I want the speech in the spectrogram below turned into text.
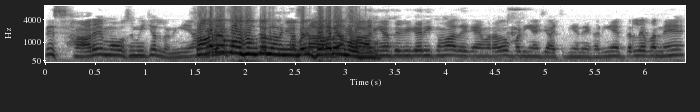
ਤੇ ਸਾਰੇ ਮੌਸਮ ਚੱਲਣਗੀਆਂ ਸਾਰੇ ਮੌਸਮ ਚੱਲਣਗੀਆਂ ਬਾਈ ਸਾਰੇ ਮੌਸਮ। ਸਾਰੀਆਂ ਤੇ ਵੀ ਗਰੀ ਘਮਾ ਦੇ ਕੈਮਰਾ ਉਹ ਬੜੀਆਂ ਜੱਚਦੀਆਂ ਨੇ ਖੜੀਆਂ ਇਧਰਲੇ ਬੰਨੇ।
